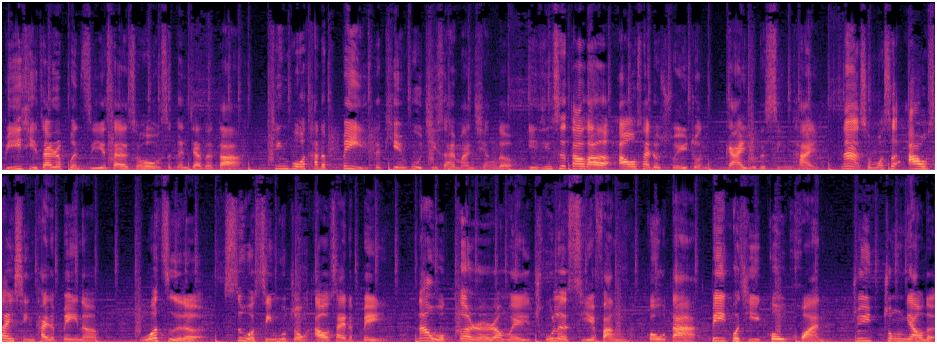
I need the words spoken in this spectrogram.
比起在日本职业赛的时候是更加的大。金波他的背的天赋其实还蛮强的，已经是到达了奥赛的水准该有的形态。那什么是奥赛形态的背呢？我指的是我心目中奥赛的背。那我个人认为，除了斜方够大，背阔肌够宽，最重要的、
